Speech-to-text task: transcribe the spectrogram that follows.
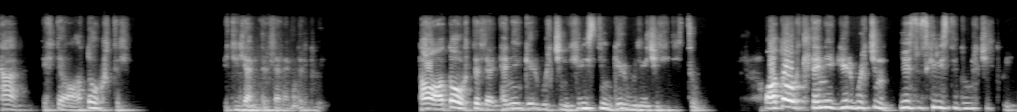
Та гэхдээ одоо хүртэл итгэлийн амьдралаар амьдардаг. Та одоо хүртэл таны гэр бүл чинь Христийн гэр бүл гэж хэлэхэд хэцүү. Одоо хүртэл таны гэр бүл чинь Есүс Христэд үйлчлэлтгүй.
